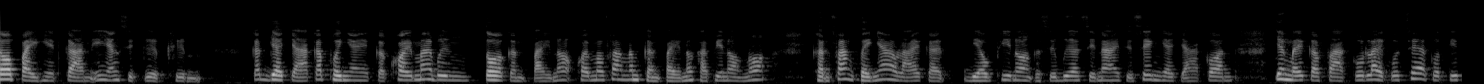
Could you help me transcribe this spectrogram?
ต่อไปเหตุการณ์อีหยังสิเกิดขึ้น กับยาจ๋ากับพ่อใหญ่ก็ค่อยมาเบิ่งต่อกันไปเนาะค่อยมาฟังนํกันไปเนาะค่ะ พี่น้องเนาะคันฟังไปยาวหลายก็เดี๋ยวพี่น้องก็สิเบื่อสินายสิเซ็งยาจ๋าก่อนจังไดก็ฝากกดไลค์กดแชร์กดติด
